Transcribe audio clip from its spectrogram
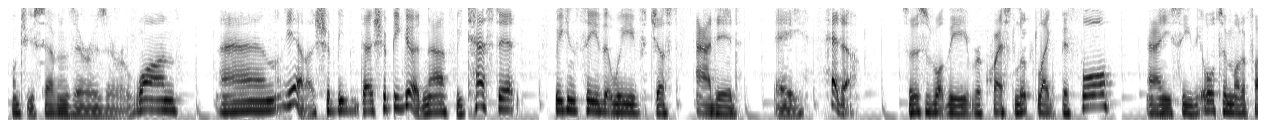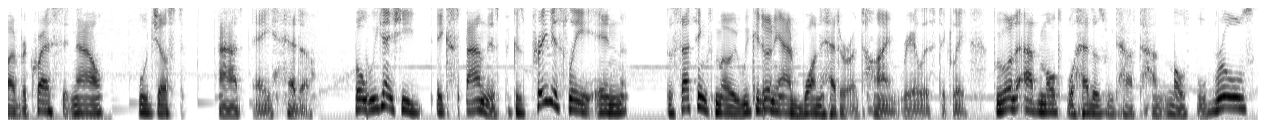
127001. And yeah, that should be that should be good. Now if we test it, we can see that we've just added a header. So this is what the request looked like before. And you see the auto modified request, it now will just add a header. But we can actually expand this because previously in the settings mode, we could only add one header at a time, realistically. If we want to add multiple headers, we'd have to have multiple rules.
